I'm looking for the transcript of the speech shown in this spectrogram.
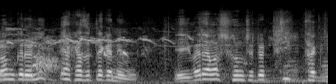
কম করে হলে এক হাজার টাকা নেব। এইবারে আমার সংসারটা ঠিক থাকব।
